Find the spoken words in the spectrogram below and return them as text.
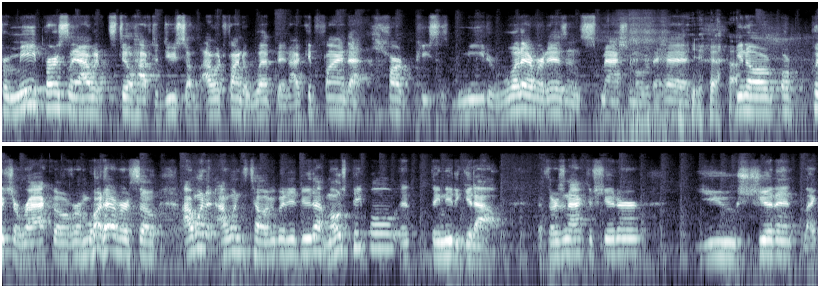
for me personally, I would still have to do something. I would find a weapon. I could find that hard piece of meat or whatever it is and smash them over the head, Yeah. you know, or, or push a rack over him, whatever. So I wouldn't, I wouldn't tell everybody to do that. Most people, it, they need to get out. If there's an active shooter, you shouldn't like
